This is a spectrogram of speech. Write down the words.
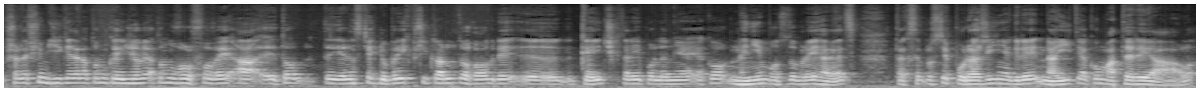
především díky teda tomu Cageovi a tomu Wolfovi a je to jeden z těch dobrých příkladů toho, kdy e, Cage, který podle mě jako není moc dobrý herec, tak se prostě podaří někdy najít jako materiál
